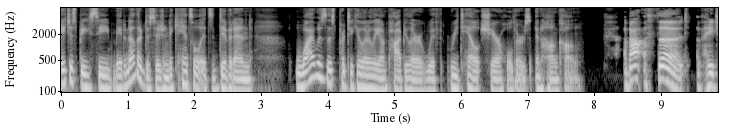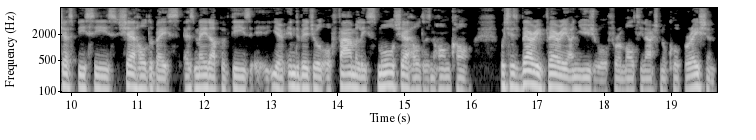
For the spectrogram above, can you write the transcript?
HSBC made another decision to cancel its dividend. Why was this particularly unpopular with retail shareholders in Hong Kong? About a third of HSBC's shareholder base is made up of these you know, individual or family small shareholders in Hong Kong, which is very, very unusual for a multinational corporation.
